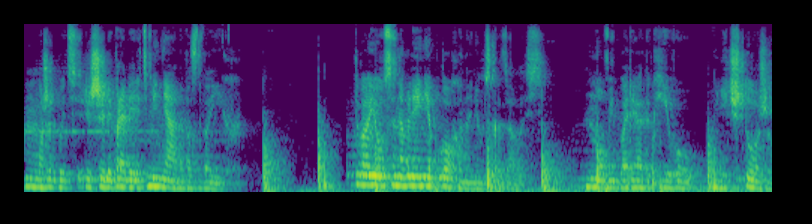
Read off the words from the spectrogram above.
Может быть, решили проверить меня на вас двоих. Твое усыновление плохо на нем сказалось. Новый порядок его уничтожил.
